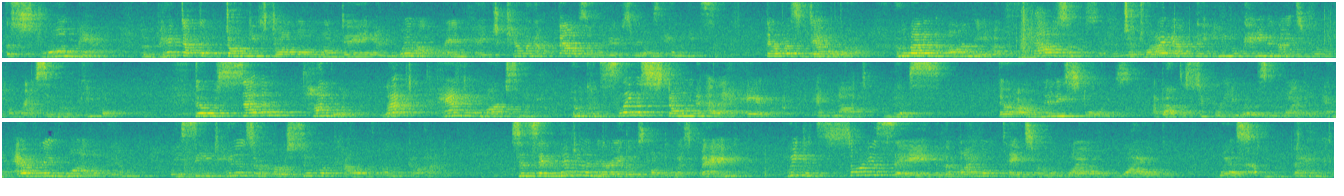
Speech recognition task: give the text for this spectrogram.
the strong man, who picked up the donkey's jawbone one day and went on a rampage, killing a thousand of Israel's enemies. There was Deborah, who led an army of thousands to drive out the evil Canaanites who were harassing her people. There were 700 left-handed marksmen who could sling a stone at a hair and not miss. There are many stories about the superheroes in the Bible, and every one of them received his or her superpower from God. Since they lived in an area that was called the West Bank, we could sort of say that the Bible takes from the wild, wild West Bank.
